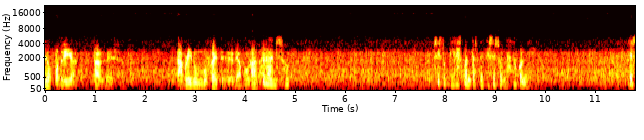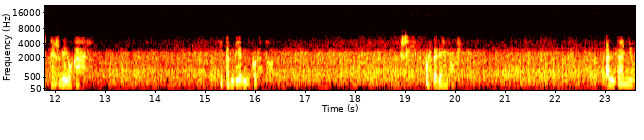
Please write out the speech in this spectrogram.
Yo podría, tal vez, abrir un bufete de abogados. Ransom. Si supieras cuántas veces he soñado con ello. Este es mi hogar. Y también mi corazón. Sí, volveremos. Antaño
